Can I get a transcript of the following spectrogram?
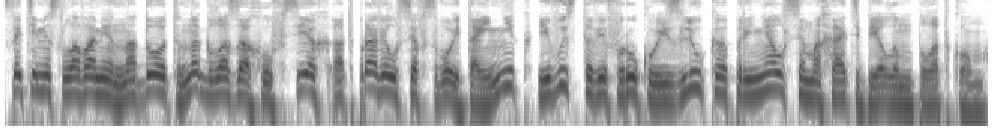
С этими словами Надот на глазах у всех отправился в свой тайник и, выставив руку из люка, принялся махать белым платком.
